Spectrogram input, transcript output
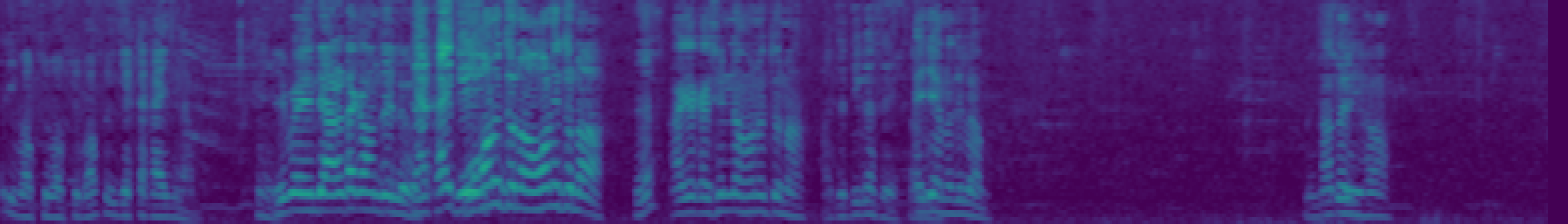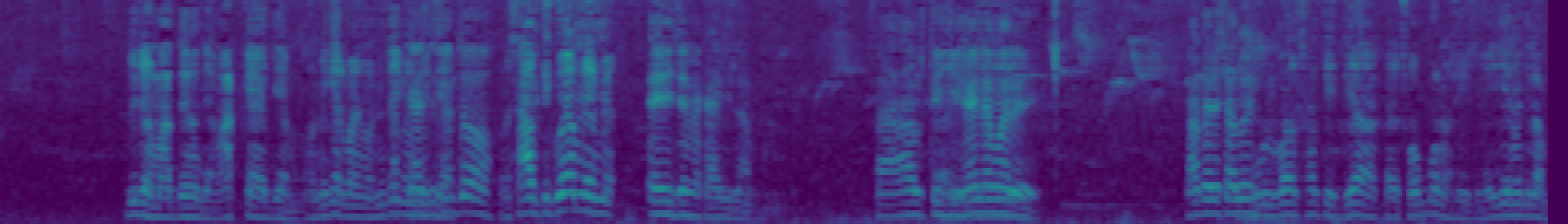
এই বাপরে বাপরে বাপ এই যে খাই দিলাম এবার আরেকটা কাউন্ট যাইলো দেখাই দে ওখানে তো না ওখানে তো না হ্যাঁ? আগে কাইছেন না ওখানে তো না। আচ্ছা ঠিক আছে এই যে এনে দিলাম। তাড়াতাড়ি হ্যাঁ দুইটা দেন দিয়াম আটকায় দিয়াম অনেকের মানে অনেক দিছেন তো? সালতি কই আমনে এই যে আমি কাই দিলাম। চাল ঠিকই হ্যাঁ না মারে তাড়াতাড়ি চালুন। ভুলভাল সালতি দিয়া সব বনা হয়েছে। এই যে এনে দিলাম।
